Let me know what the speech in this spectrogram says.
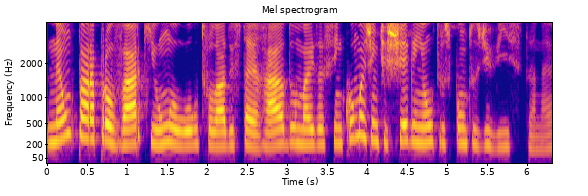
não para provar que um ou outro lado está errado, mas assim, como a gente chega em outros pontos de vista, né?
